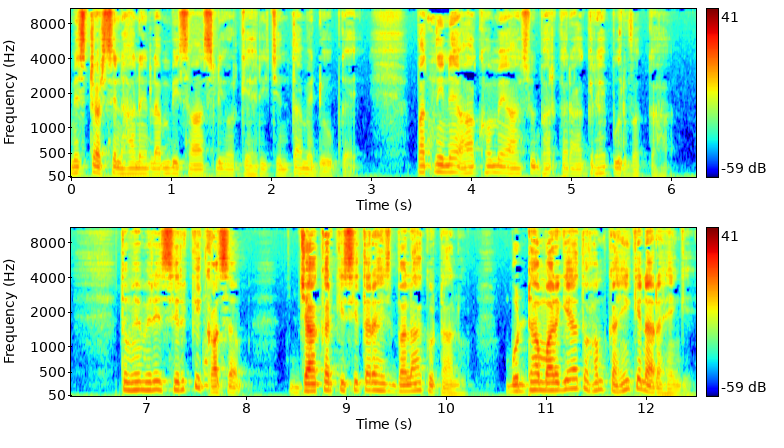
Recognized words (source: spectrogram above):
मिस्टर सिन्हा ने लंबी सांस ली और गहरी चिंता में डूब गए। पत्नी ने आँखों में आँसू भरकर आग्रहपूर्वक कहा, तुम्हें मेरे सिर की कसम, जाकर किसी तरह इस बला को टालो। बुढ़ा मर गया तो हम कहीं के ना रहेंगे।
